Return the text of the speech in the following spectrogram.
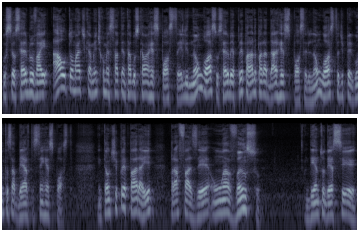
o seu cérebro vai automaticamente começar a tentar buscar uma resposta. Ele não gosta, o cérebro é preparado para dar resposta, ele não gosta de perguntas abertas sem resposta. Então te prepara aí para fazer um avanço dentro desse,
